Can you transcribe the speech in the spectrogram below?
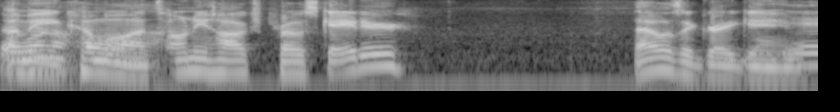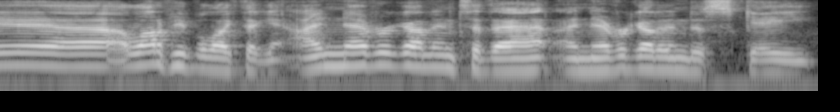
I mean, come on, lot. Tony Hawk's Pro Skater. That was a great game. Yeah, a lot of people like that game. I never got into that. I never got into skate.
